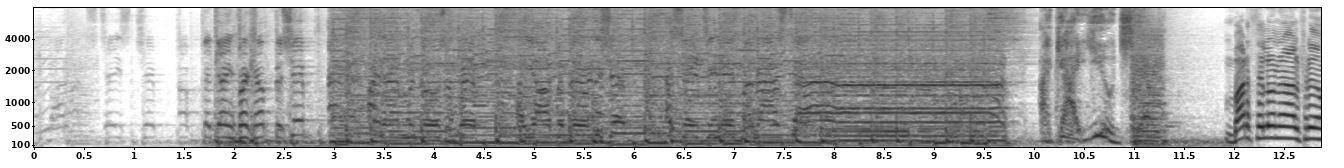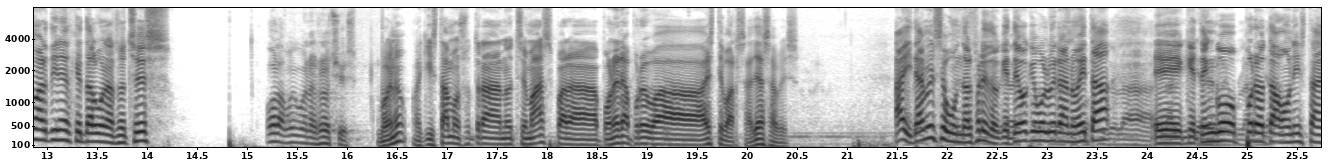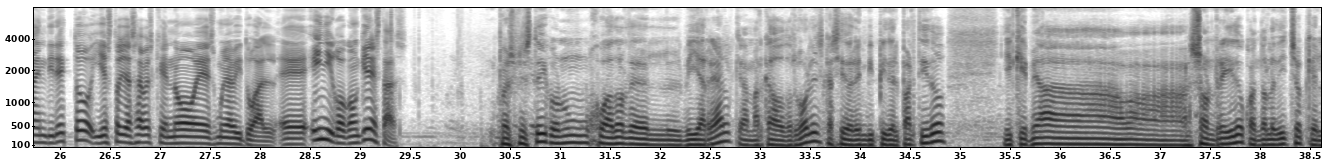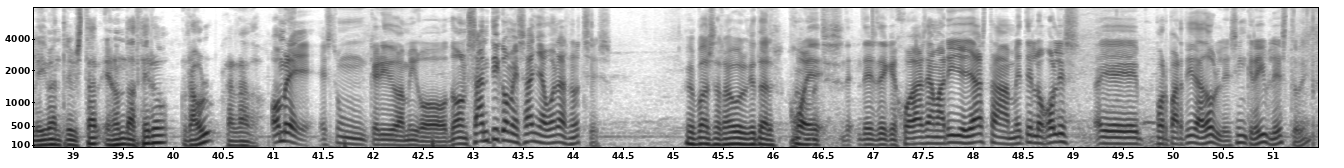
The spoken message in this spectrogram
Barcelona, Alfredo Martínez, ¿qué tal? Buenas noches. Hola, muy buenas noches. Bueno, aquí estamos otra noche más para poner a prueba a este Barça, ya sabes. Ay, dame un segundo, Alfredo, que tengo que volver a Noeta, eh, que tengo protagonista en directo y esto ya sabes que no es muy habitual. Eh, Íñigo, ¿con quién estás? Pues estoy con un jugador del Villarreal que ha marcado dos goles, que ha sido el MVP del partido y que me ha sonreído cuando le he dicho que le iba a entrevistar en Onda Cero, Raúl Granado. Hombre, es un querido amigo, don Santi Comesaña, buenas noches. ¿Qué pasa, Raúl? ¿Qué tal? Joder, desde que juegas de amarillo ya hasta metes los goles eh, por partida doble, es increíble esto, ¿eh?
